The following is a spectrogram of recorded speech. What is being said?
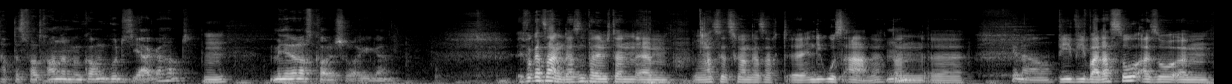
habe das Vertrauen dann bekommen, gutes Jahr gehabt, Mhm. bin ja dann aufs College rübergegangen. Ich wollte gerade sagen, da sind wir nämlich dann, ähm, du hast jetzt gerade gesagt, äh, in die USA, ne? Mhm. Dann, äh, Genau. wie, wie war das so? Also, ähm,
